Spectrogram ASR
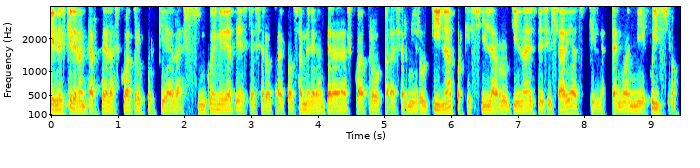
tienes que levantarte a las cuatro porque a las cinco y media tienes que hacer otra cosa, me levantaré a las cuatro para hacer mi rutina, porque si la rutina es necesaria, es que la tengo en mi juicio.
